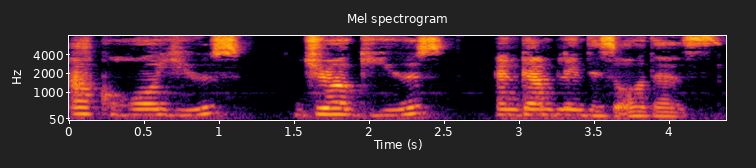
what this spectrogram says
alcohol use, drug use, and gambling disorders.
